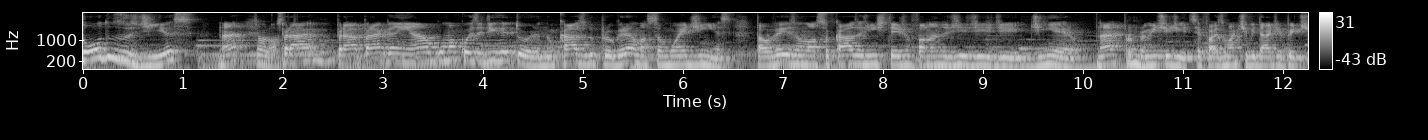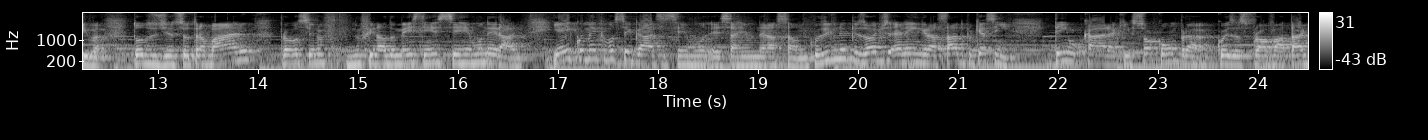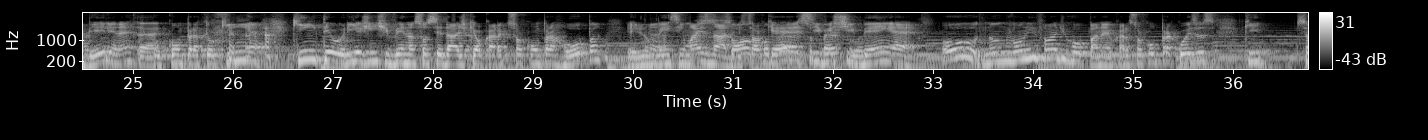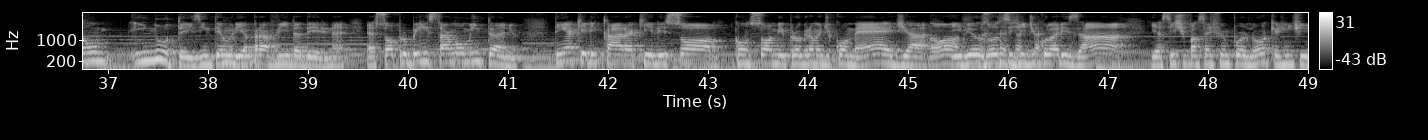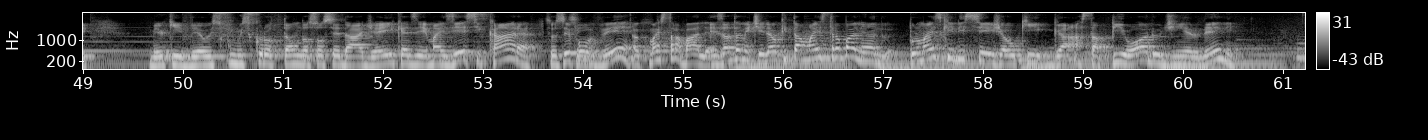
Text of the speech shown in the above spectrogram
todos os dias, né? O nosso Pra, trabalho. pra, pra ganhar alguma coisa de retorno. No caso do programa, são moedinhas. Talvez no nosso caso a gente esteja falando de, de, de dinheiro, né? Propriamente dito. Você faz uma atividade repetitiva todos os dias do seu trabalho para você no, no final do mês ter ser remunerado. E aí, como é que você gasta essa remuneração? Inclusive no episódio ela é engraçado porque assim, tem o cara que só compra coisas pro avatar dele, né? É. Tipo, compra toquinha, que em teoria a gente vê na sociedade que é o cara que só compra roupa, ele não pensa em mais nada, Só ele só quer se vestir bem, é. Ou não, não vamos nem falar de roupa, né? O cara só compra coisas que são inúteis em teoria Uhum. pra vida dele, né? É só pro bem-estar momentâneo. Tem aquele cara que ele só consome programa de comédia Nossa. e vê os outros se ridicularizar e assiste bastante filme pornô que a gente meio que vê um escrotão da sociedade aí, quer dizer, mas esse cara, se você for ver, É o que mais trabalha. Exatamente, ele é o que tá mais trabalhando. Por mais que ele seja o que gasta pior o dinheiro dele,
